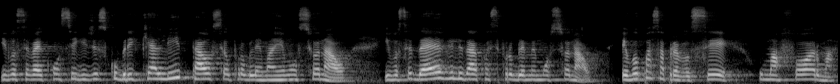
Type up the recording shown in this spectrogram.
e você vai conseguir descobrir que ali está o seu problema emocional e você deve lidar com esse problema emocional. Eu vou passar para você uma forma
